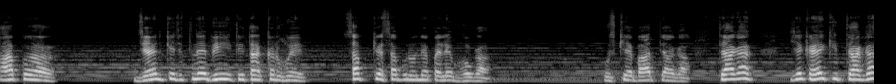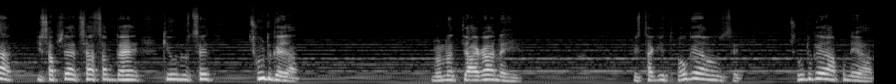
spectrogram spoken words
आप, जैन के जितने भी तीर्थंकर हुए, सब के सब उन्होंने पहले भोगा, उसके बाद त्यागा। त्यागा ये कहे कि त्यागा ये सबसे अच्छा शब्द है कि उनसे छूट गया। उन्होंने त्यागा नहीं। स्थगित हो गया उनसे। छूट गया अपने आप।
